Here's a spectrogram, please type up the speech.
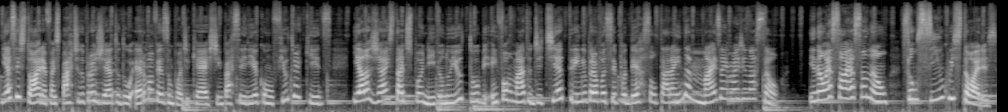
E essa história faz parte do projeto do Era uma Vez um Podcast em parceria com o Filter Kids e ela já está disponível no YouTube em formato de teatrinho para você poder soltar ainda mais a imaginação. E não é só essa não, são cinco histórias.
